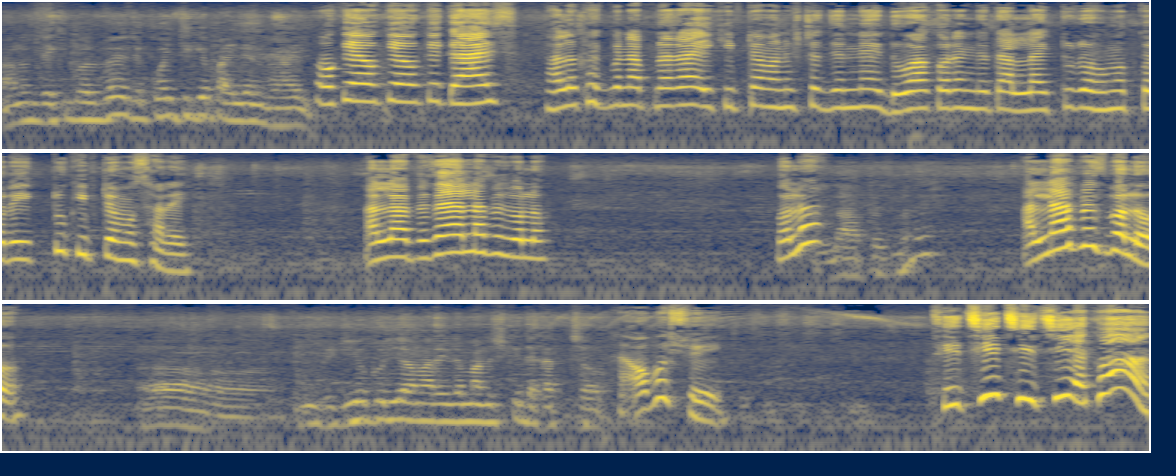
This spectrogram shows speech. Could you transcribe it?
মানুষ দেখি বলবে যে কই থেকে পাইলেন ভাই? ওকে ওকে ওকে গাইস ভালো থাকবেন আপনারা। এই কিপটা মানুষটার জন্য দোয়া করেন যাতে আল্লাহ একটু রহমত করে একটু কিপটামো ছাড়ে আল্লাহ হাফেজ এই আল্লাহ হাফেজ বলো। বলো? আল্লাহ হাফেজ মানে? আল্লাহ হাফেজ বলো। ভিডিও করি আমার এটা মানুষকে দেখাচ্ছ। হ্যাঁ অবশ্যই। ছি ছি ছি ছি এখন?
